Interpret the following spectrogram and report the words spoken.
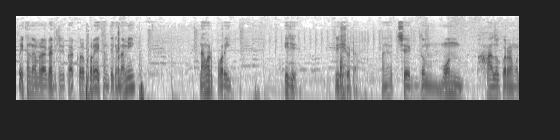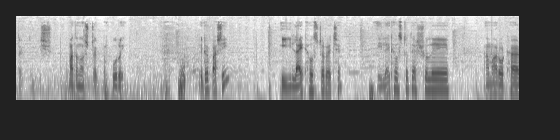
তো এখানে আমরা গাড়িটি পার্ক করার পরে এখান থেকে নামি। নামার পরেই এই যে দৃশ্যটা মানে হচ্ছে একদম মন ভালো করার মতো একটা দৃশ্য। মাথা নষ্ট একদম পুরোই। এটার পাশেই এই লাইট হাউসটা রয়েছে। এই লাইট হাউসটাতে আসলে আমার ওঠার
